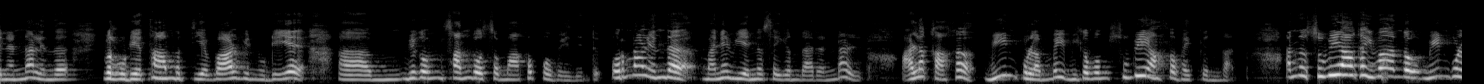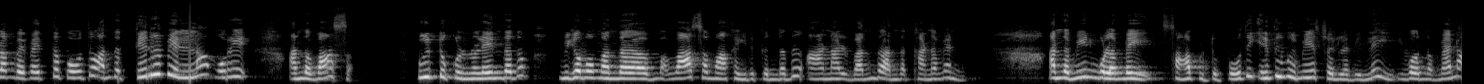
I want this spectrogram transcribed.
ஏனென்றால் இந்த இவர்களுடைய தாம்பத்திய வாழ்வினுடைய மிகவும் சந்தோஷமாக போவதிட்டு ஒரு நாள் இந்த மனைவி என்ன செய்கின்றார் என்றால் அழகாக மீன் குழம்பை மிகவும் சுவையாக வைக்கின்றார். அந்த சுவையாக இவன் அந்த மீன் குழம்பை வைத்த போது அந்த தெருவெல்லாம் ஒரே அந்த வாசம். வீட்டுக்குள் நுழைந்ததும் மிகவும் அந்த வாசமாக இருக்கின்றது. ஆனால் வந்து அந்த கணவன் அந்த மீன் குழம்பை சாப்பிட்டு போது எதுவுமே சொல்லவில்லை. இவன் அந்த மன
